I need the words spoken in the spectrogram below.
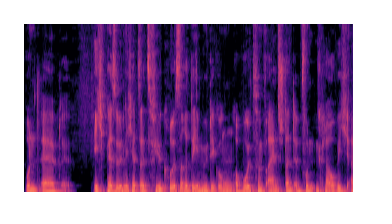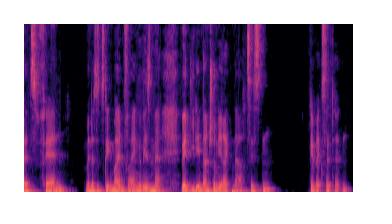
und äh, ich persönlich es als viel größere Demütigung, obwohl es 5-1 stand, empfunden, glaube ich, als Fan, wenn das jetzt gegen meinen Verein gewesen wäre, wenn die den dann schon direkt in der 80. gewechselt hätten.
